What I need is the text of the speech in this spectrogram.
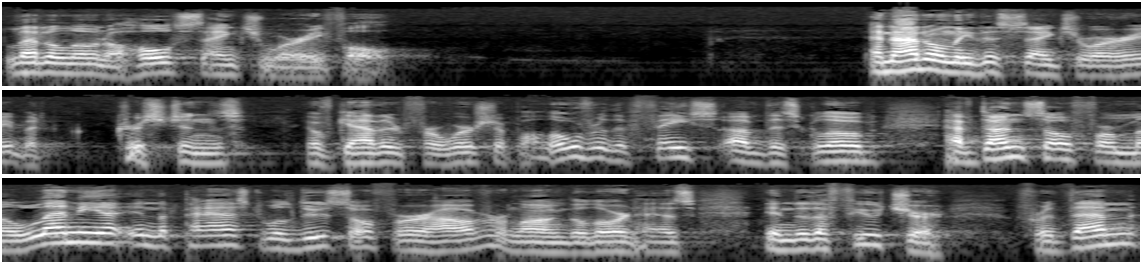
let alone a whole sanctuary full. And not only this sanctuary, but Christians who have gathered for worship all over the face of this globe have done so for millennia in the past, will do so for however long the Lord has into the future. For them,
